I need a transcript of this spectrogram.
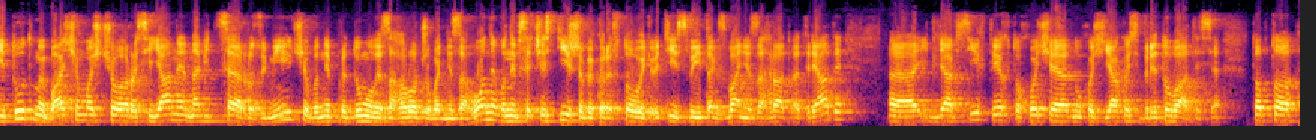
і тут ми бачимо, що росіяни навіть це розуміючи, вони придумали загороджувальні загони. Вони все частіше використовують оті свої так звані заградотряди для всіх тих, хто хоче ну, хоч якось врятуватися. Тобто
